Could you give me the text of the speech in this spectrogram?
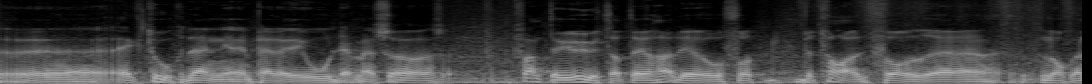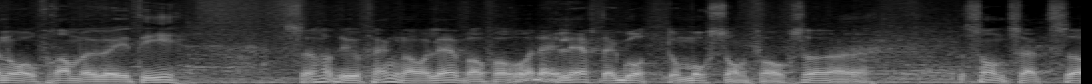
eh, jeg tok den i en periode. Men så fant jeg ut at jeg hadde jo fått betalt for eh, noen år framover i tid. Så jeg hadde jo penger å leve for, og det levde jeg godt og morsomt for. Så, sånn sett så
